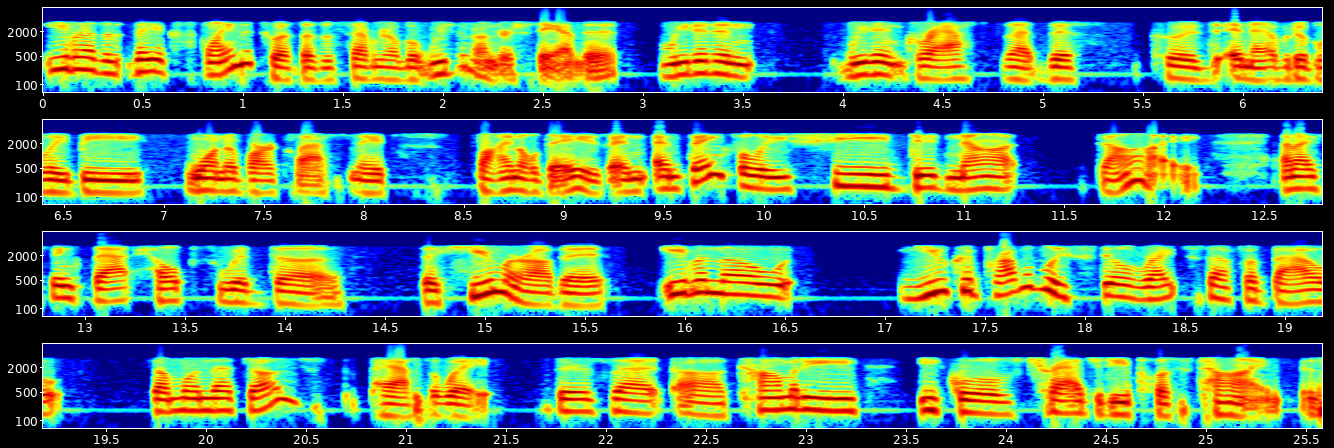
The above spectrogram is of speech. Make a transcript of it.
even as a, they explained it to us as a seven year old, but we didn't understand it. We didn't we didn't grasp that this could inevitably be one of our classmates' final days. And and thankfully, she did not die. And I think that helps with the the humor of it, even though you could probably still write stuff about someone that does pass away. There's that uh, comedy equals tragedy plus time is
